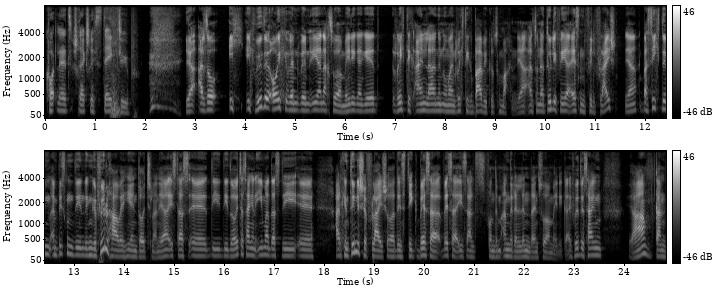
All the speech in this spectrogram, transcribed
Kotelett-Steak-Typ? Ja, also ich, ich würde euch, wenn, wenn ihr nach Südamerika geht, richtig einladen, um ein richtiges Barbecue zu machen. Ja, also natürlich wir essen viel Fleisch. Ja, was ich dem ein bisschen den, den Gefühl habe hier in Deutschland, ja, ist, dass äh, die die Deutschen sagen immer, dass die äh, argentinische Fleisch oder den Steak besser, besser ist als von den anderen Ländern in Südamerika. Ich würde sagen, ja, kann,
